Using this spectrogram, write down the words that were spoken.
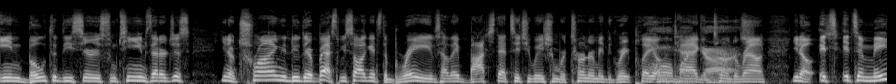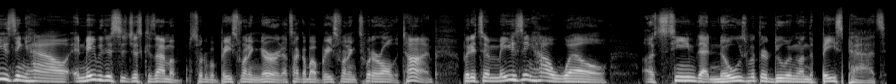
in both of these series from teams that are just, you know, trying to do their best. We saw against the Braves how they botched that situation where Turner made the great play on Oh, the my tag and turned around. You know, it's it's amazing how, and maybe this is just because I'm a sort of a base running nerd. I talk about base running Twitter all the time, but it's amazing how well a team that knows what they're doing on the base paths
